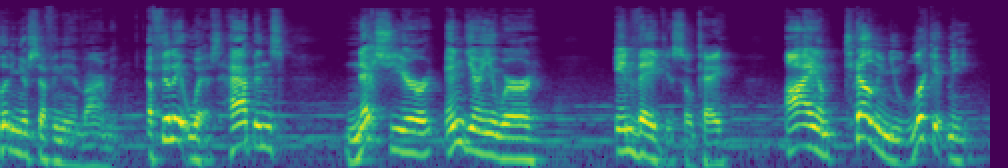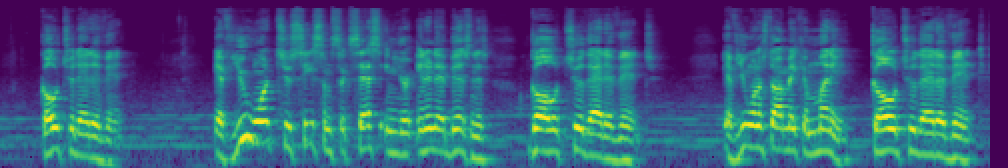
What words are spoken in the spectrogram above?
Putting yourself in the environment. Affiliate West happens next year in January in Vegas, okay? I am telling you, look at me. Go to that event. If you want to see some success in your internet business, go to that event. If you want to start making money, go to that event.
